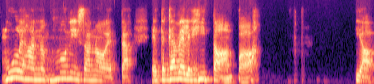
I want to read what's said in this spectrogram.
Mullehan moni sanoo, että, että kävele hitaampaa. Ja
